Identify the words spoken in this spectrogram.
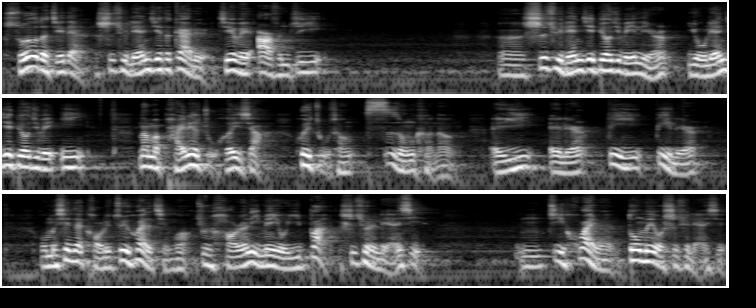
所有的节点失去连接的概率皆为二分之一。嗯，失去连接标记为零，有连接标记为一。那么排列组合一下，会组成四种可能：A 一、A 零、B 一、B 零。我们现在考虑最坏的情况，就是好人里面有一半失去了联系，嗯，即坏人都没有失去联系。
